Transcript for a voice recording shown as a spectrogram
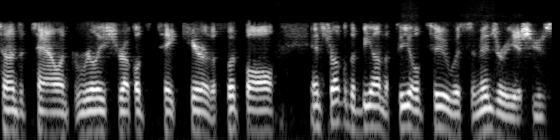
tons of talent, really struggled to take care of the football and struggled to be on the field too with some injury issues.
